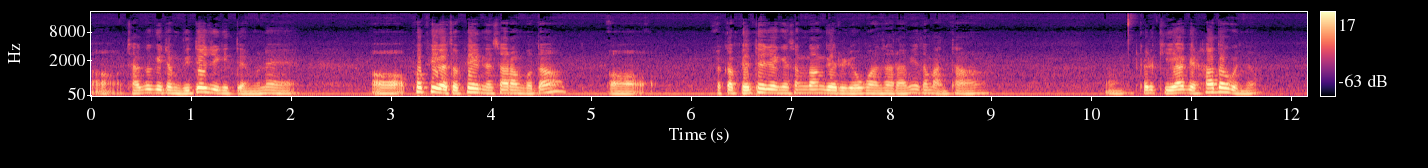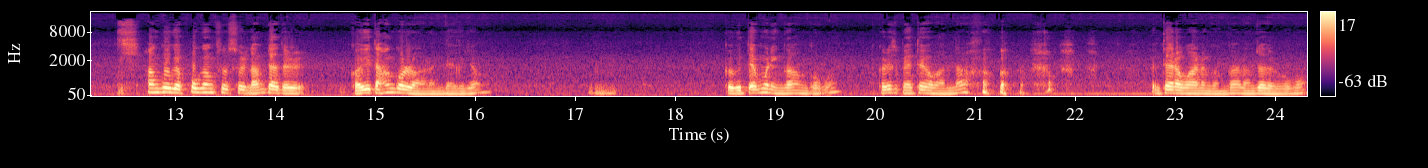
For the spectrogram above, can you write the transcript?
어, 자극이 좀 무뎌지기 때문에 어, 표피가 덮여 있는 사람보다 어, 약간 변태적인 성관계를 요구한 사람이 더 많다. 음, 그렇게 이야기를 하더군요. 한국의 포경수술 남자들 거의 다 한 걸로 아는데, 그죠? 음, 그거 때문인가, 한 거고? 그래서 변태가 많나? 변태라고 하는 건가, 남자들 보고?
